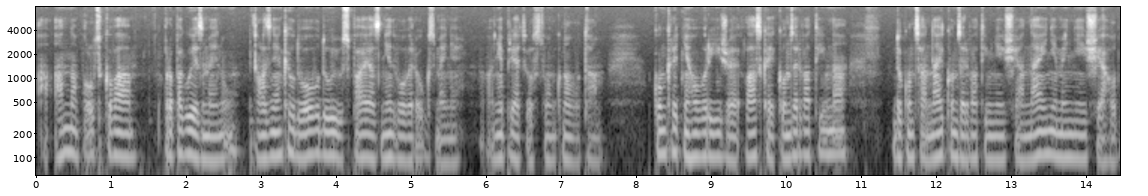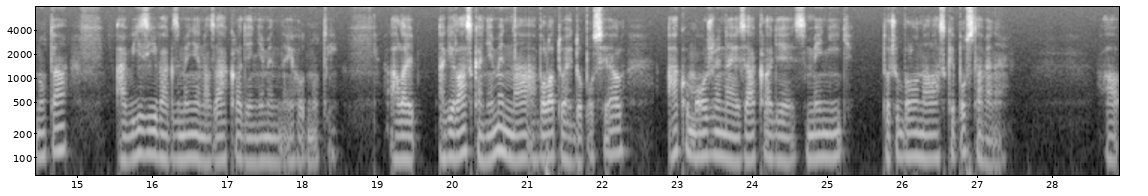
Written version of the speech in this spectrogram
a Anna Polsková propaguje zmenu, ale z nejakého dôvodu ju spája s nedôverou k zmene a nepriateľstvom k novotám. Konkrétne hovorí, že láska je konzervatívna, dokonca najkonzervatívnejšia, najnemennejšia hodnota, a vyzýva k zmene na základe nemennej hodnoty. Ale ak je láska nemenná a bola tu aj doposiaľ, ako môže na jej základe zmeniť to, čo bolo na láske postavené? A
